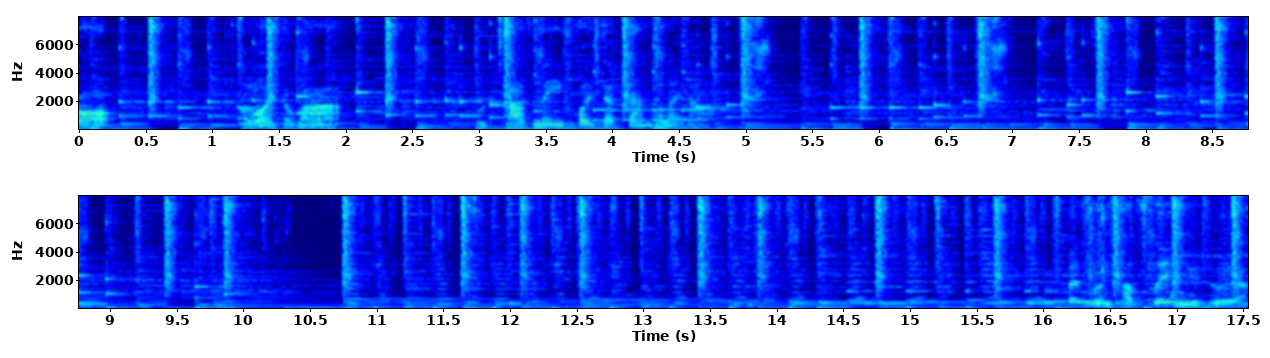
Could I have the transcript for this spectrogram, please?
ก็อร่อยแต่ว่า สชาติไม่ค่อยจัดจ้านเท่าไหร่นะคะมันเป็นเหมือนผัดเส้นเฉยๆ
